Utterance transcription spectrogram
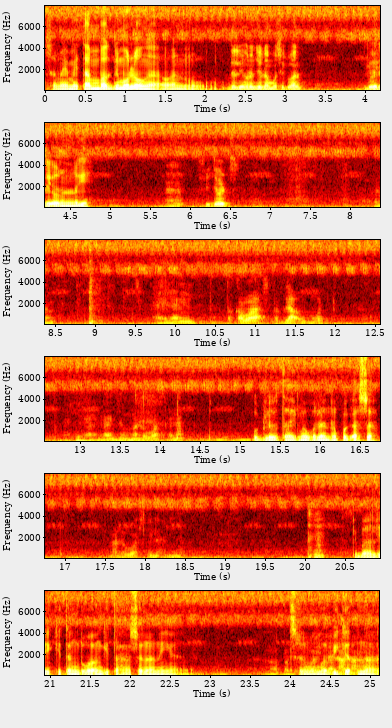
sa may may tambag ni mo lo nga ano Dali oras dyan na mo si kuan. dali lagi Ah, Si George. Ay lang yung pagkawa sa paglaom mo. Yan lang yung maluwas ka na. Huwag lang tayo mawalan ng pag-asa. Maluwas nila ninyo. Kibali kitang duha ang gitahasan ani nga ka mabigat na-.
